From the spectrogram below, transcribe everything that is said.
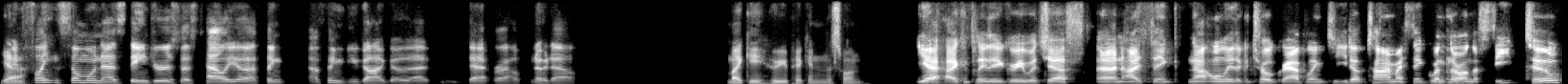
Yeah. And fighting someone as dangerous as Talia, I think I think you gotta go that that route, no doubt. Mikey, who are you picking in this one? Yeah, I completely agree with Jeff. And I think not only the control grappling to eat up time, I think when they're on the feet too,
